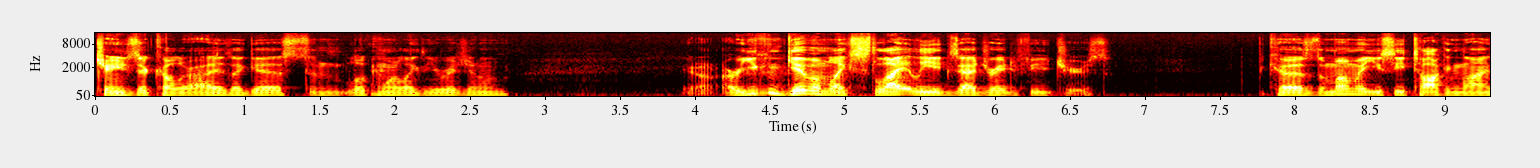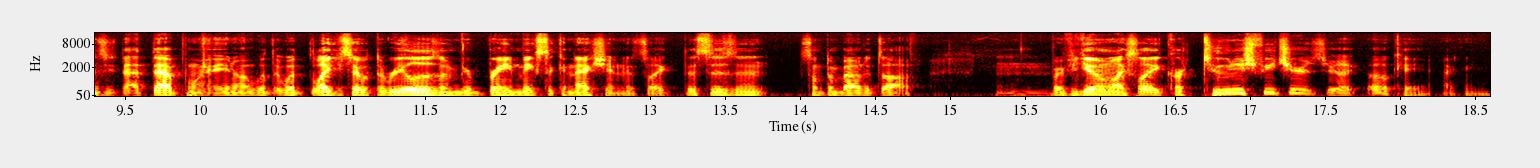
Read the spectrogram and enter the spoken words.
change their color eyes, I guess, and look more like the original. You know, or you can give them like slightly exaggerated features. Because the moment you see talking lines, at that point, you know, with, with like you said, with the realism, your brain makes the connection. It's like this isn't something about it's off. Mhm. But if you give them like slightly cartoonish features, you're like, okay, I can.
